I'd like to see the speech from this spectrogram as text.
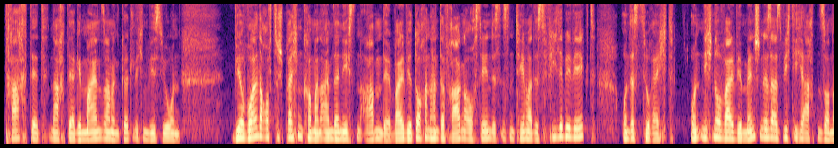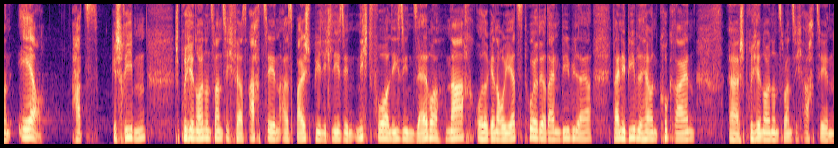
trachtet nach der gemeinsamen göttlichen Vision. Wir wollen darauf zu sprechen kommen an einem der nächsten Abende, weil wir doch anhand der Fragen auch sehen, das ist ein Thema, das viele bewegt und das zu Recht. Und nicht nur, weil wir Menschen das als wichtig erachten, sondern er hat es geschrieben. Sprüche 29, Vers 18 als Beispiel. Ich lese ihn nicht vor, lese ihn selber nach oder genau jetzt hol dir deine Bibel her, deine Bibel her und guck rein. Äh, Sprüche 29, 18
